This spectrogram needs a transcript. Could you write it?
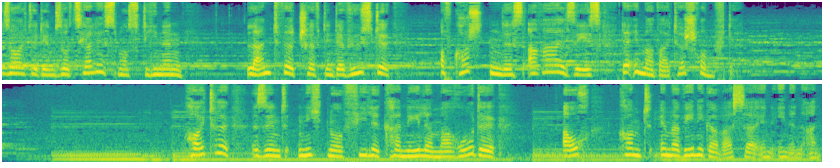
sollte dem Sozialismus dienen. Landwirtschaft in der Wüste auf Kosten des Aralsees, der immer weiter schrumpfte. Heute sind nicht nur viele Kanäle marode, auch kommt immer weniger Wasser in ihnen an.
